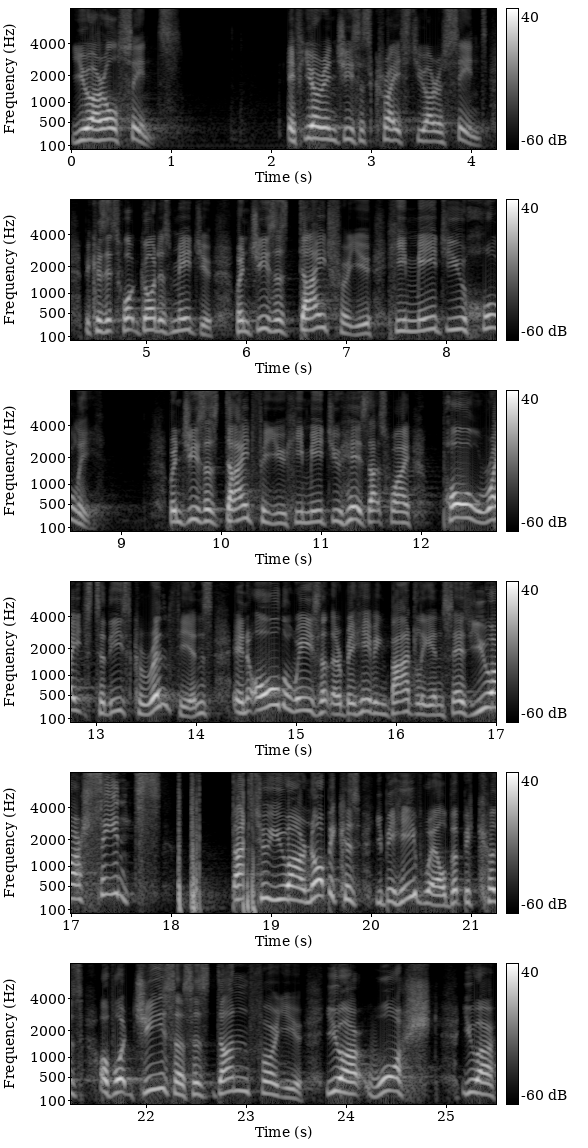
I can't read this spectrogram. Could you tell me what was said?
You are all saints. If you're in Jesus Christ, you are a saint because it's what God has made you. When Jesus died for you, he made you holy. When Jesus died for you, he made you his. That's why Paul writes to these Corinthians in all the ways that they're behaving badly and says, You are saints. That's who you are, not because you behave well, but because of what Jesus has done for you. You are washed, you are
